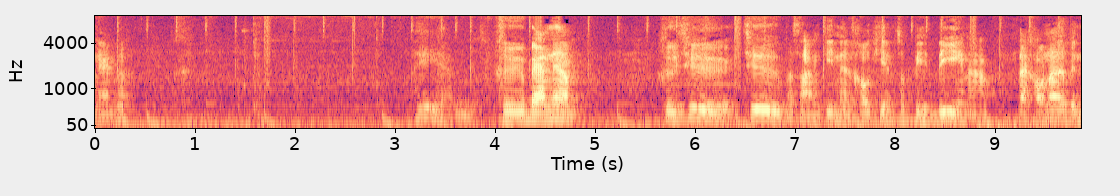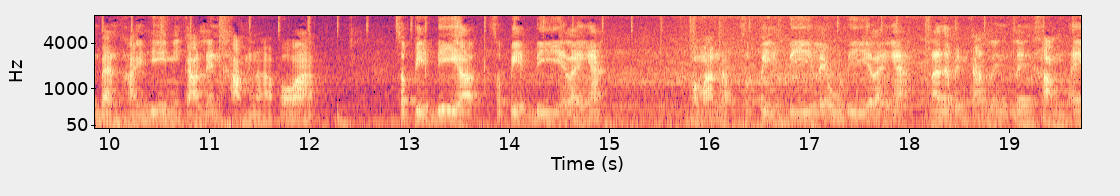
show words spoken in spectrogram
แนนซ์นะเท่อะคือแบรนด์เนี่ย คือชื่อชื่อภาษาอังกฤษเนี่ยเขาเขียนสปีดดี้นะครับ แต่เขาน่าจะเป็นแบรนด์ไทยที่มีการเล่นคำนะครับ เพราะว่าสปีดดี้ก็สปีดดีอะไรเงี้ยประมาณแบบสปีดดีเร็วดีอะไรเงี้ย น่าจะเป็นการเล่นเล่นคำให้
